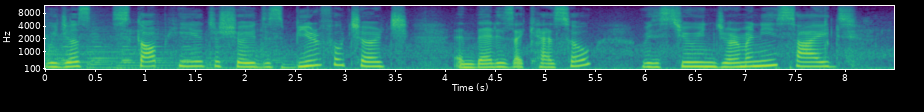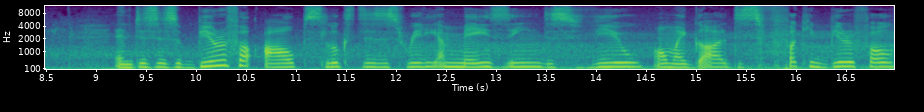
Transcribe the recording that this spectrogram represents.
We just stop here to show you this beautiful church and that is a castle we're still in Germany side. And this is a beautiful Alps. Looks this is really amazing. This view oh my god this fucking beautiful.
